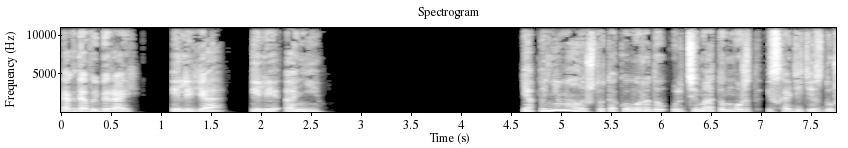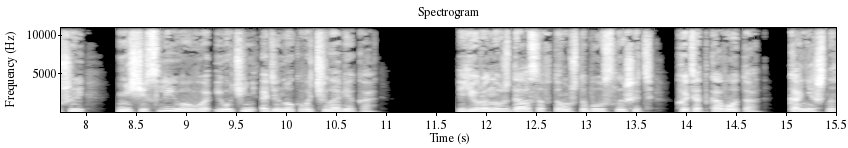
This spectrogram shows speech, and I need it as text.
Тогда выбирай, или я, или они». Я понимала, что такого рода ультиматум может исходить из души несчастливого и очень одинокого человека. Юра нуждался в том, чтобы услышать хоть от кого-то, конечно,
